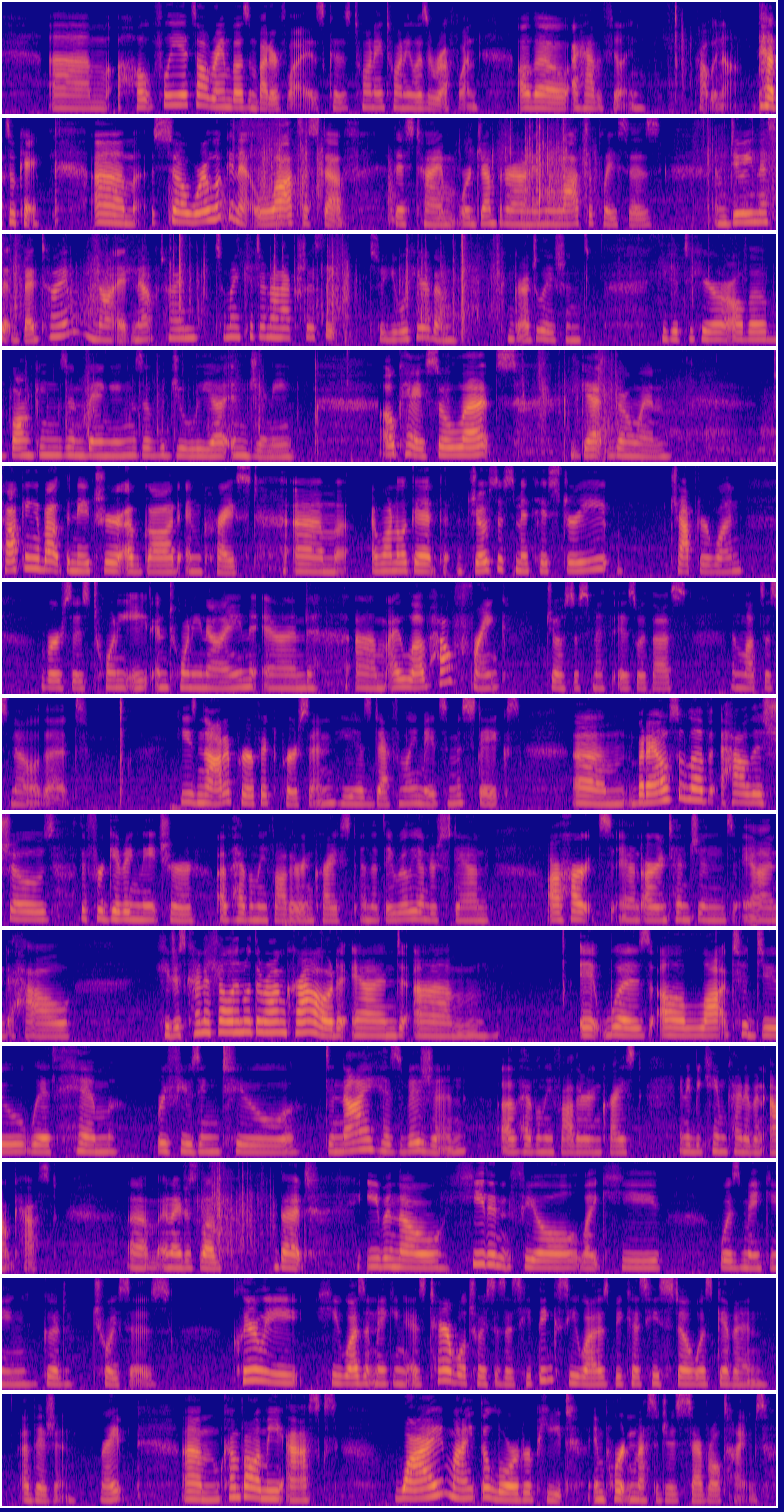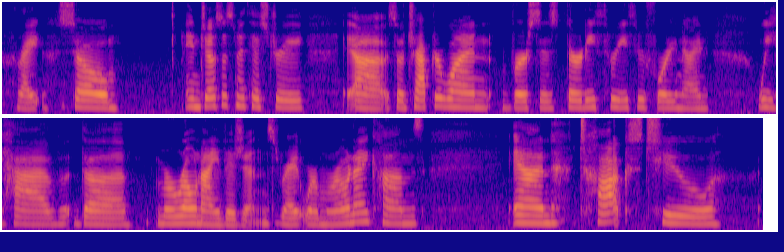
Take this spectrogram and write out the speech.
Um, hopefully, it's all rainbows and butterflies because 2020 was a rough one. Although I have a feeling probably not. That's okay. Um, so we're looking at lots of stuff this time. We're jumping around in lots of places. I'm doing this at bedtime, not at nap time, so my kids are not actually asleep. So you will hear them. Congratulations. You get to hear all the bonkings and bangings of Julia and Ginny. Okay, so let's get going. Talking about the nature of God and Christ. Um, I want to look at Joseph Smith History, chapter 1, verses 28 and 29. And um, I love how frank Joseph Smith is with us and lets us know that he's not a perfect person. He has definitely made some mistakes. Um, but I also love how this shows the forgiving nature of Heavenly Father in Christ and that they really understand our hearts and our intentions and how he just kind of fell in with the wrong crowd. And um, it was a lot to do with him refusing to deny his vision of Heavenly Father in Christ, and he became kind of an outcast. Um, and I just love that even though he didn't feel like he was making good choices, clearly he wasn't making as terrible choices as he thinks he was because he still was given a vision, right? Um, Come Follow Me asks, why might the Lord repeat important messages several times, right? So in Joseph Smith history, uh, so chapter 1, verses 33 through 49, we have the Moroni visions, right? Where Moroni comes and talks to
